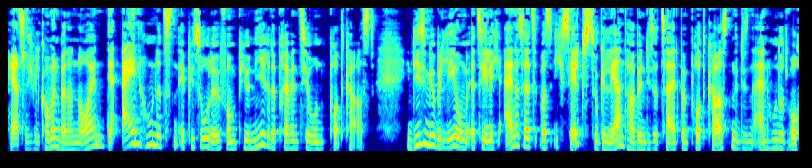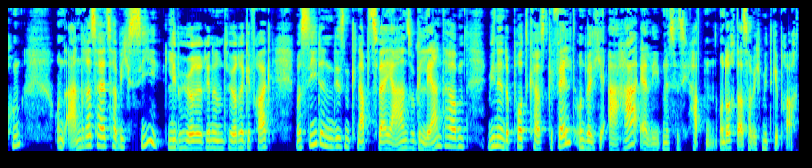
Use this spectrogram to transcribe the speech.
Herzlich willkommen bei einer neuen, der 100. Episode vom Pioniere der Prävention Podcast. In diesem Jubiläum erzähle ich einerseits, was ich selbst so gelernt habe in dieser Zeit beim Podcasten, in diesen 100 Wochen, und andererseits habe ich Sie, liebe Hörerinnen und Hörer, gefragt, was Sie denn in diesen knapp zwei Jahren so gelernt haben, wie Ihnen der Podcast gefällt und welche Aha-Erlebnisse Sie hatten. Und auch das habe ich mitgebracht.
